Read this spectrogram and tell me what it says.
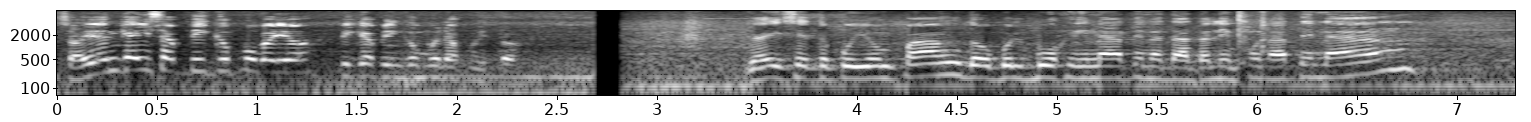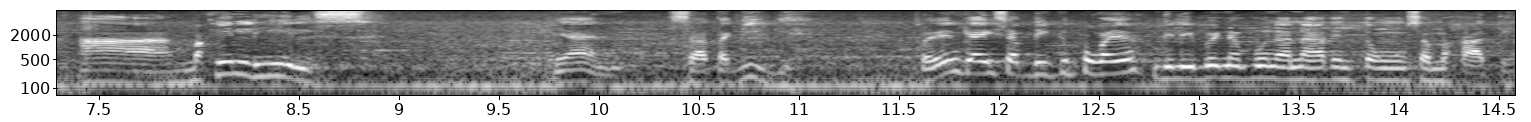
So, ayun guys, update ko po kayo. Pick upin ko muna po ito. Guys, ito po yung pang double booking natin na dadalhin po natin ng ah, McKinley Hills. Yan, sa Tagig. So, yun guys, update ko po kayo. Deliver na po na natin tong sa Makati.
